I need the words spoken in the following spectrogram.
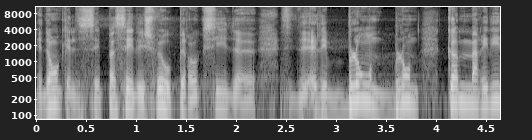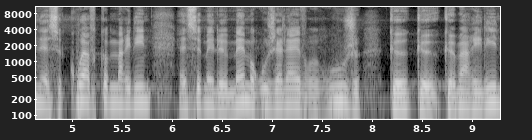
Et donc, elle s'est passée les cheveux au peroxyde. Elle est blonde, blonde comme Marilyn. Elle se coiffe comme Marilyn. Elle se met le même rouge à lèvres rouge que, que, que Marilyn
